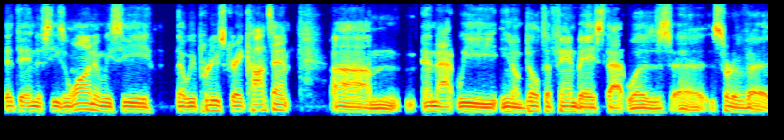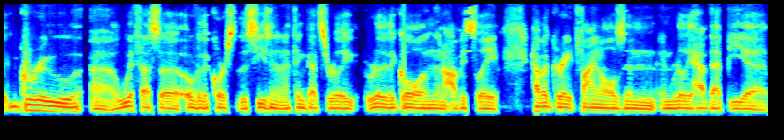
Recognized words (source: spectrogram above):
at the end of season one and we see that we produce great content um, and that we you know built a fan base that was uh, sort of uh, grew uh, with us uh, over the course of the season. And I think that's really really the goal. And then obviously have a great finals and and really have that be a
